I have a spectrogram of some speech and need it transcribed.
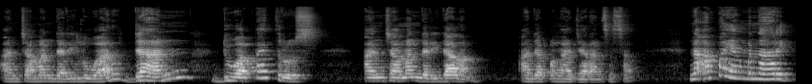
ancaman dari luar, dan 2 Petrus, ancaman dari dalam. Ada pengajaran sesat. Nah, apa yang menarik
